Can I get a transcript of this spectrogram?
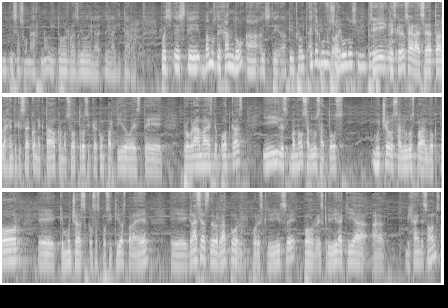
empiece a sonar, ¿no? Y todo el rasgueo de la, de la guitarra pues este vamos dejando a este a Pink Floyd. ¿Hay algunos saludos mientras? Sí, les queremos agradecer a toda la gente que se ha conectado con nosotros y que ha compartido este programa, este podcast y les mandamos saludos a todos. Muchos saludos para el doctor, eh, que muchas cosas positivas para él. Eh, gracias de verdad por, por escribirse, por escribir aquí a, a Behind the Sons.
